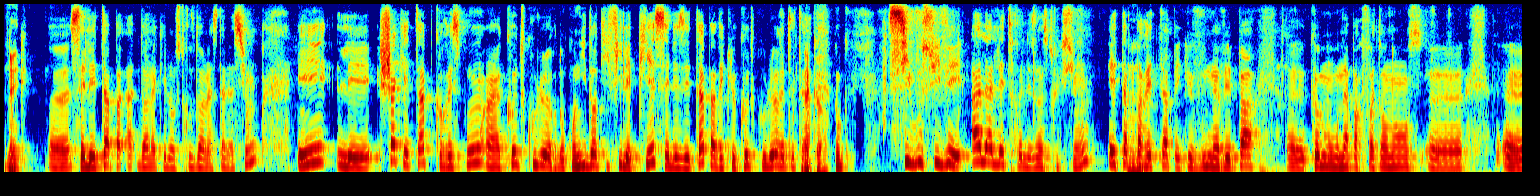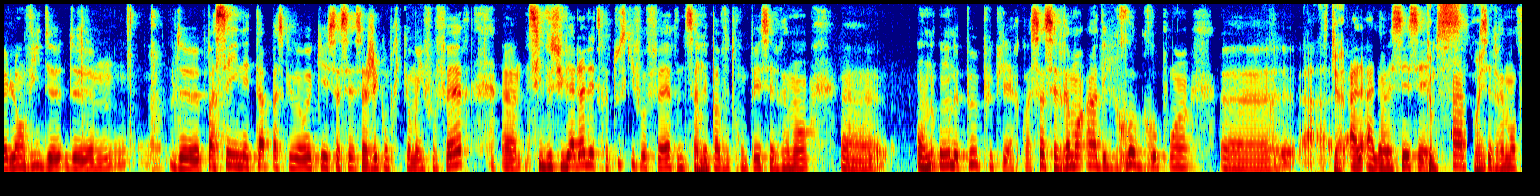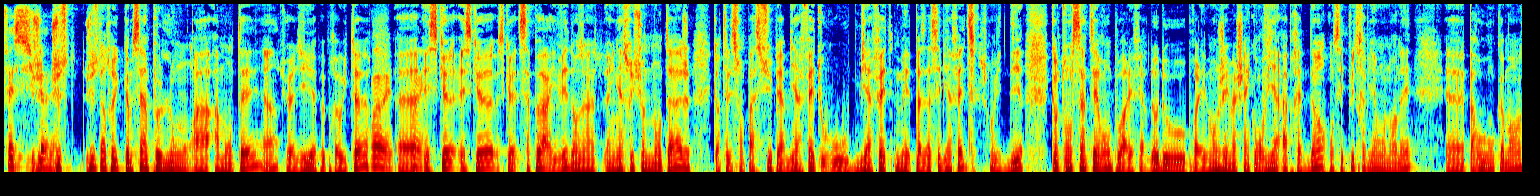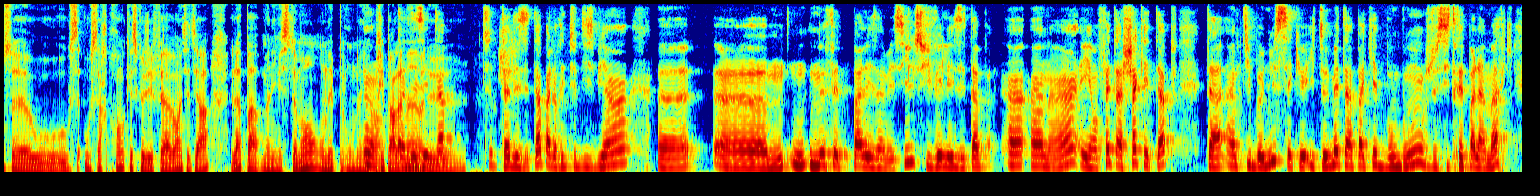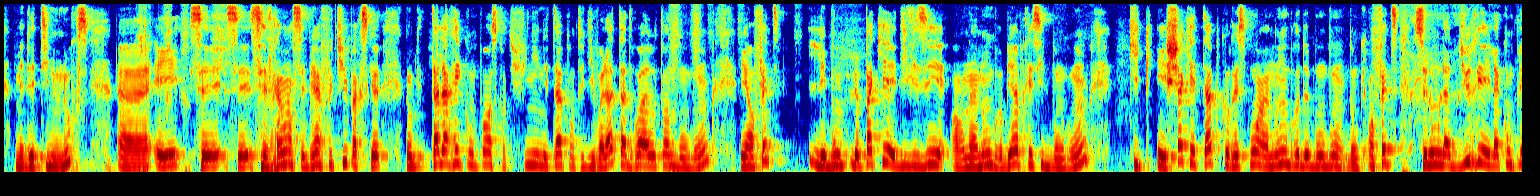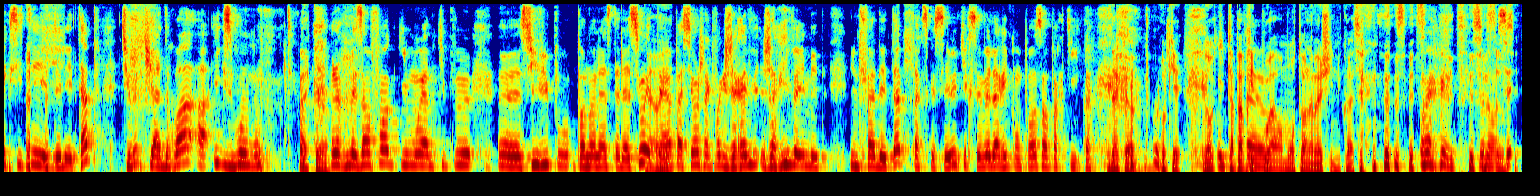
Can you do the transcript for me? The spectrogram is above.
Donc euh, c'est l'étape dans laquelle on se trouve dans l'installation. Et les, chaque étape correspond à un code couleur. Donc on identifie les pièces et les étapes avec le code couleur, etc. Donc si vous suivez à la lettre les instructions, étape mhm. par étape, et que vous n'avez pas, euh, comme on a parfois tendance, euh, l'envie de, de, de, passer une étape parce que, ok, ça, ça j'ai compris comment il faut faire, si vous suivez à la lettre tout ce qu'il faut faire, vous ne savez mhm. pas vous tromper, c'est vraiment on, ne peut plus clair. Quoi. Ça, c'est vraiment un des gros, gros points euh, à, à, leur laisser. C'est vraiment fait super juste, juste un truc comme ça, un peu long à, monter, hein, tu as dit à peu près 8 heures. Euh, est-ce que, est que, parce que ça peut arriver dans une instruction de montage, quand elles sont pas super bien faites ou, bien faites, mais pas assez bien faites, j'ai envie de dire, quand on s'interrompt pour aller faire dodo, pour aller manger, machin, et qu'on revient après dedans, on sait plus très bien où on en est, euh, par où on commence, où, où, ça reprend, qu'est-ce que j'ai fait avant, etc. Là, pas manifestement, on est, on est pris par la main. Tu as des étapes, alors ils te disent bien, euh, euh, ne faites pas les imbéciles, suivez les étapes un, un à un, et en fait, à chaque étape, tu as un petit bonus, c'est qu'ils te mettent un paquet de bonbons, je citerai pas la marque, mais des petits nounours, euh, et c'est vraiment, c'est bien foutu parce que, tu as la récompense quand tu finis une étape, on te dit, voilà, tu as droit à autant de bonbons, et en fait, les bon le paquet est divisé en un nombre bien précis de bonbons et chaque étape correspond à un nombre de bonbons. Donc en fait, selon la durée et la complexité de l'étape, tu, tu as droit à X bonbons. Alors mes enfants qui m'ont un petit peu euh, suivi pour, pendant l'installation bah étaient impatients chaque fois que j'arrive à une, une fin d'étape parce que c'est eux qui recevaient la récompense en partie. D'accord. ok. Donc tu n'as pas pris de euh, poids en montant la machine, quoi.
